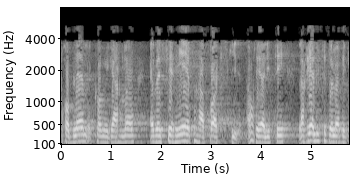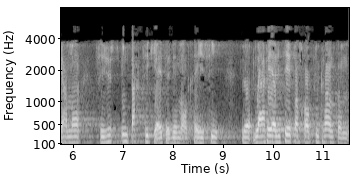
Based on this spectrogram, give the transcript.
problème, comme égarement? Eh bien, c'est rien par rapport à ce qui, en réalité, la réalité de leur égarement, c'est juste une partie qui a été démontrée ici. La réalité est encore plus grande comme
